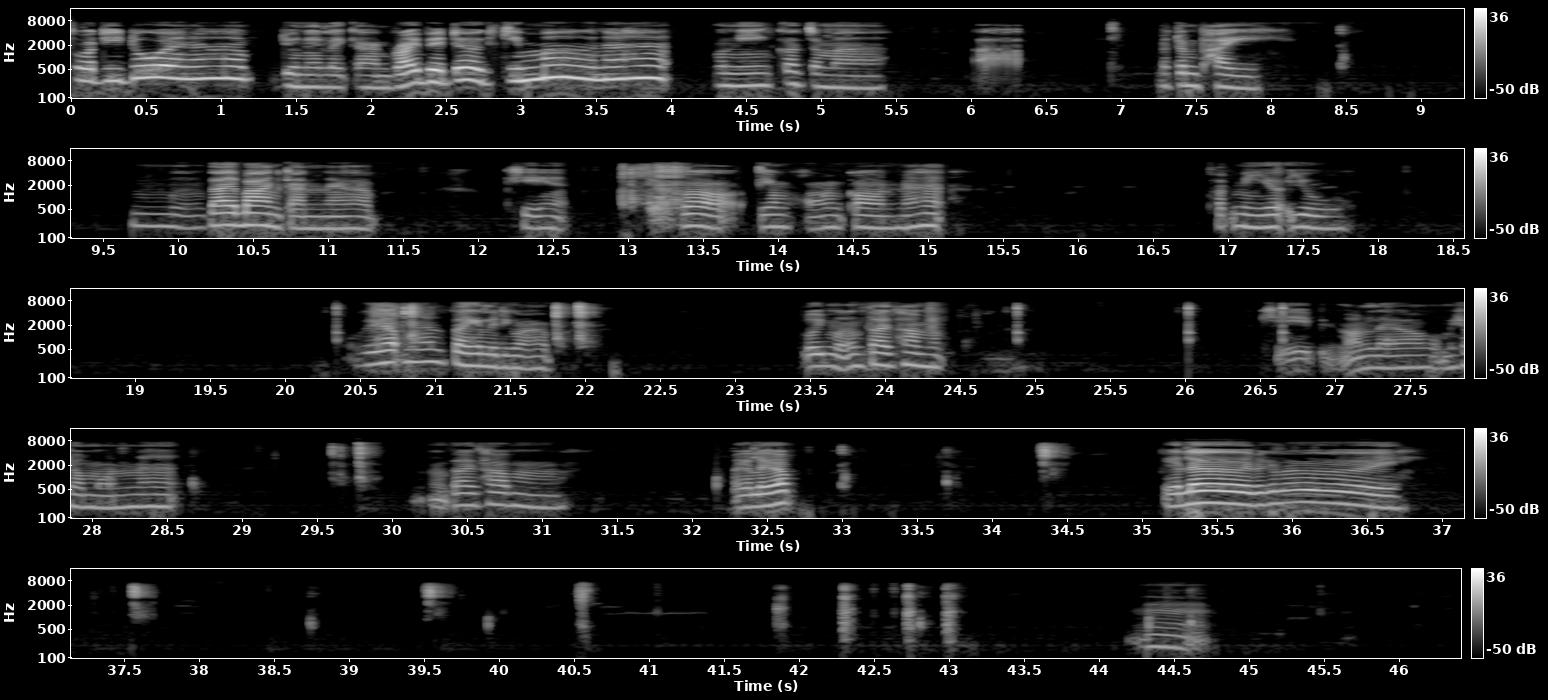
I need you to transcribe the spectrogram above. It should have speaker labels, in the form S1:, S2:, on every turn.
S1: สวัสดีด้วยนะครับ อยู่ในรายการ Bright Bader Gamer นะฮะ วันนี้ก็จะมาอ่ามาจนภัยเมืองใต้บ้านกันนะครับ โอเคฮะ เดี๋ยวก็เตรียมของกันก่อนนะฮะทัดมีเยอะอยู่ โอเคครับ งั้นไปกันเลยดีกว่าครับลุยเหมืองใต้ถ้ำครับ โอเค เป็นมอนแล้ว ผมไม่ชอบมอนนะฮะ ใต้ถ้ำไปกันเลยครับไปกันเลยไปกันเลยอืม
